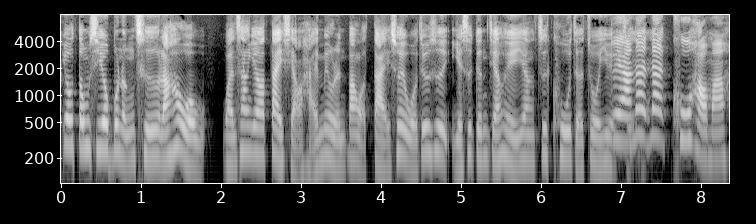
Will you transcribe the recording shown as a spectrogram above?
又东西又不能吃，然后我晚上又要带小孩，没有人帮我带，所以我就是也是跟佳慧一样，是哭着坐月子。对啊，那那哭好吗？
